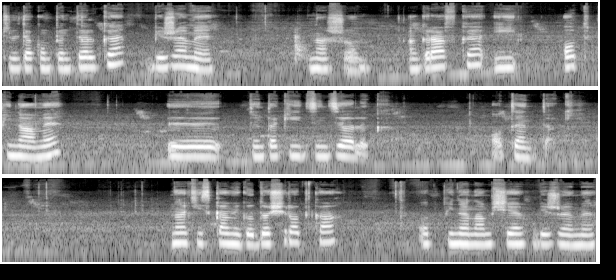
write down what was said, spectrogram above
czyli taką pętelkę, bierzemy naszą agrafkę i odpinamy yy, ten taki dzyndzelek. O, ten taki. Naciskamy go do środka. Odpina nam się, bierzemy,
